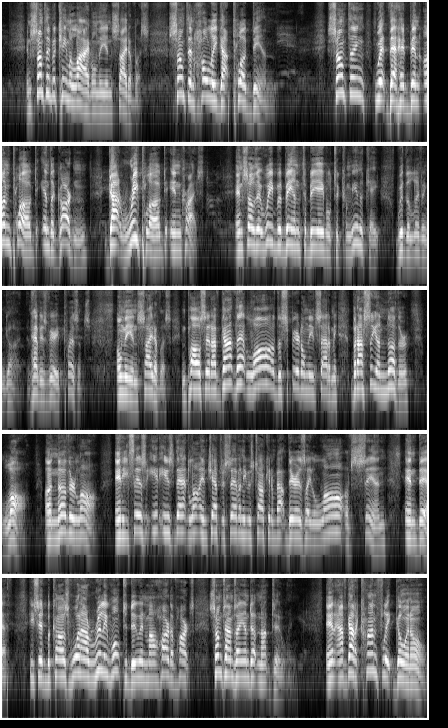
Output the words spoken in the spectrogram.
And something became alive on the inside of us. Something holy got plugged in. Something that had been unplugged in the garden got replugged in Christ and so that we would begin to be able to communicate with the living God and have His very presence on the inside of us. And Paul said, I've got that law of the Spirit on the inside of me, but I see another law, another law. And he says it is that law. In chapter 7, he was talking about there is a law of sin and death. He said, because what I really want to do in my heart of hearts, sometimes I end up not doing. And I've got a conflict going on.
